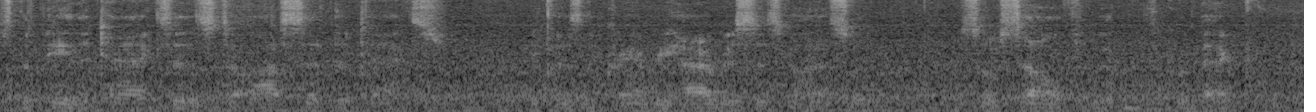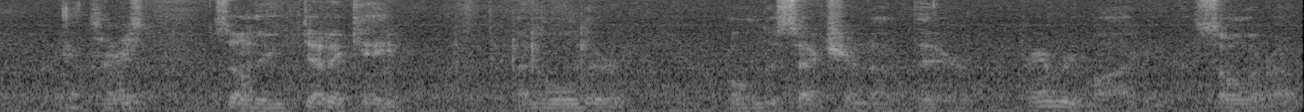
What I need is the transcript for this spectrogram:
is to pay the taxes to offset the tax, because the cranberry harvest has gone so, so south with Quebec cranberries. right. So they dedicate an older, older section of their cranberry bog and solar up,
